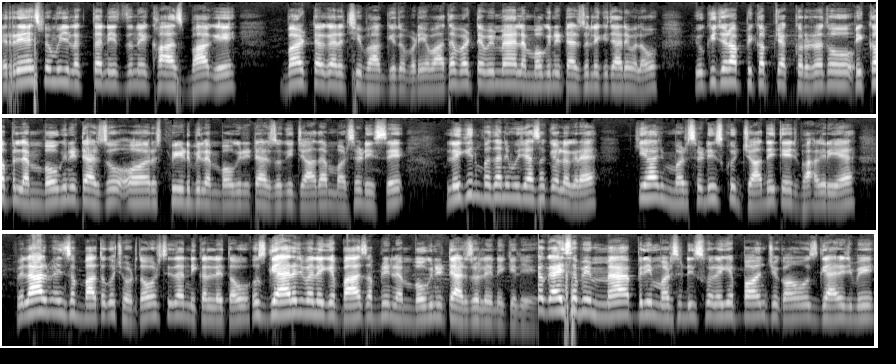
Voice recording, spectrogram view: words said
रेस में मुझे लगता नहीं इतने खास भागे बट अगर अच्छी भाग गई तो बढ़िया बात है। बट अभी मैं लेम्बोगिनी टैरजो लेके जाने वाला हूँ, क्योंकि आप पिकअप चेक करो ना तो पिकअप लेम्बोगिनी टैरजो और स्पीड भी लेम्बोगिनी टैरजो की ज़्यादा मर्सिडीज़ से। लेकिन पता नहीं मुझे ऐसा क्यों लग रहा है कि आज मर्सिडीज कुछ ज़्यादा ही तेज भाग रही है। फ़िलहाल मैं इन सब बातों को छोड़ता हूँ और सीधा निकल लेता हूँ उस गैरेज वाले के पास अपनी लंबोगनी टैरजो लेने के लिए। तो गाइस अभी मैं अपनी मर्सिडीज को लेके पहुँच चुका हूँ उस गैरेज में,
